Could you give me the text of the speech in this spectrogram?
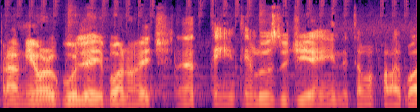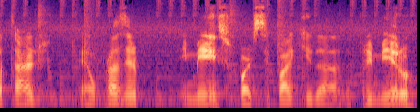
Para mim é um orgulho aí, boa noite, né? Tem, tem luz do dia ainda, então vou falar boa tarde. É um prazer imenso participar aqui da, do primeiro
